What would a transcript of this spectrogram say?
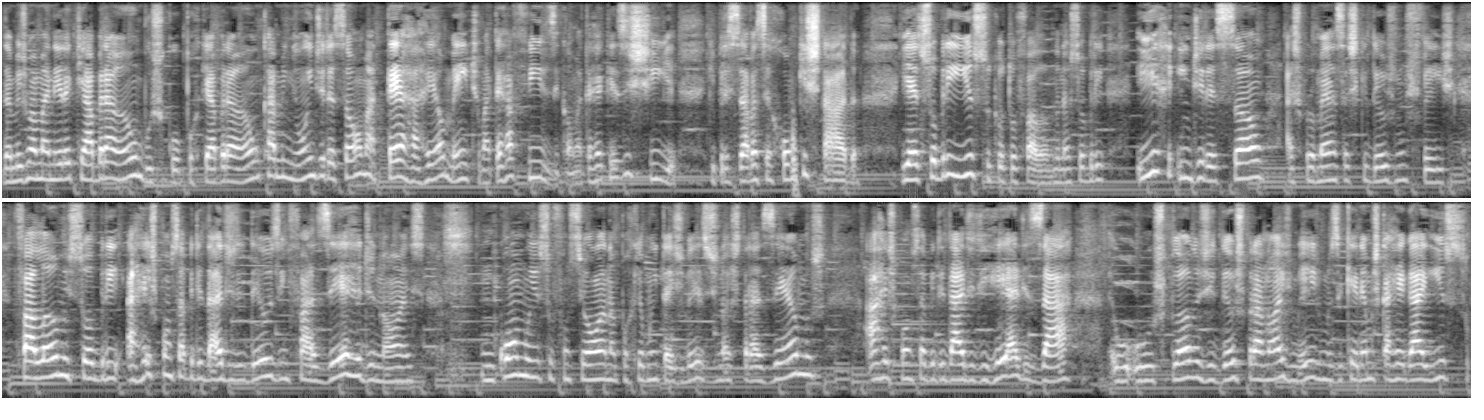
da mesma maneira que Abraão buscou, porque Abraão caminhou em direção a uma terra realmente, uma terra física, uma terra que existia, que precisava ser conquistada. E é sobre isso que eu estou falando, né? Sobre ir em direção às promessas que Deus nos fez. Falamos sobre a responsabilidade de Deus em fazer de nós em como isso funciona, porque muitas vezes nós trazemos a responsabilidade de realizar os planos de Deus para nós mesmos e queremos carregar isso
